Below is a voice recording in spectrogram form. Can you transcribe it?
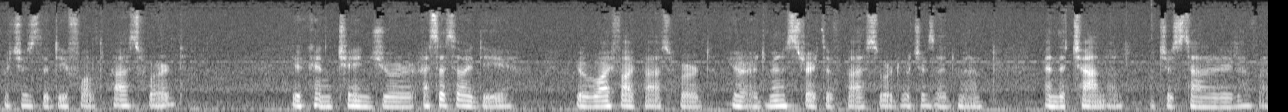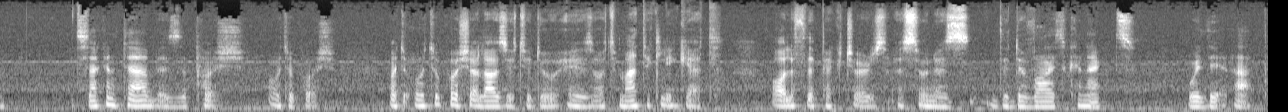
which is the default password you can change your SSID your Wi-Fi password, your administrative password, which is admin, and the channel, which is standard 11. The second tab is the push, auto push. What auto push allows you to do is automatically get all of the pictures as soon as the device connects with the app.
